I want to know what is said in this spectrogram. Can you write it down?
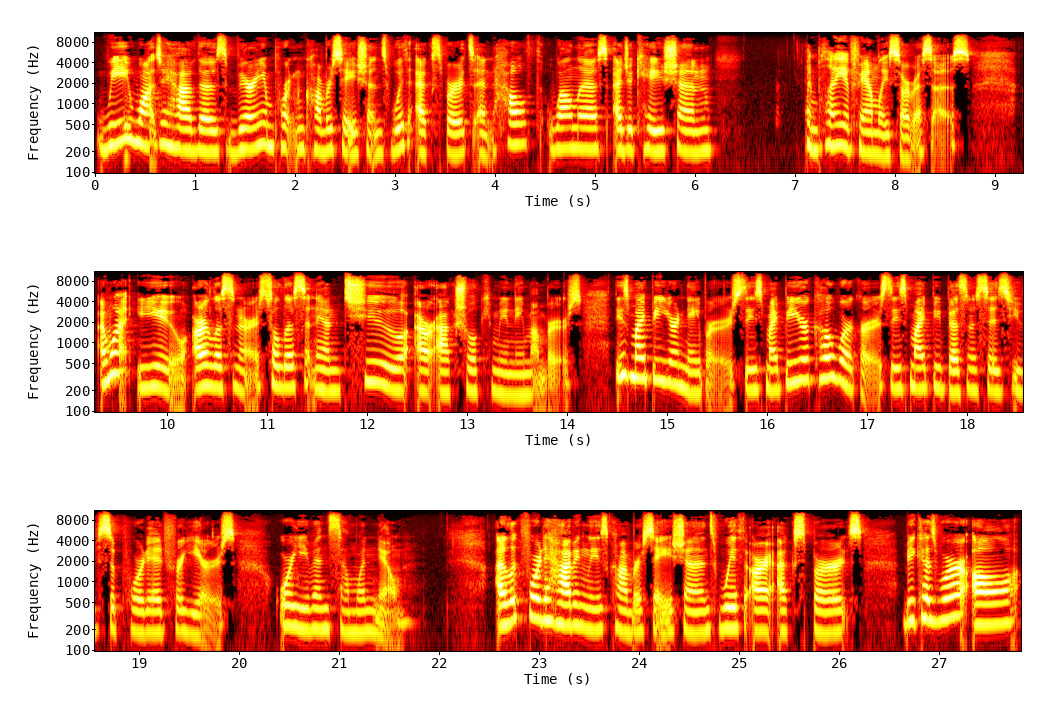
We want to have those very important conversations with experts in health, wellness, education, and plenty of family services. I want you, our listeners, to listen in to our actual community members. These might be your neighbors, these might be your coworkers, these might be businesses you've supported for years, or even someone new. I look forward to having these conversations with our experts because we're all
